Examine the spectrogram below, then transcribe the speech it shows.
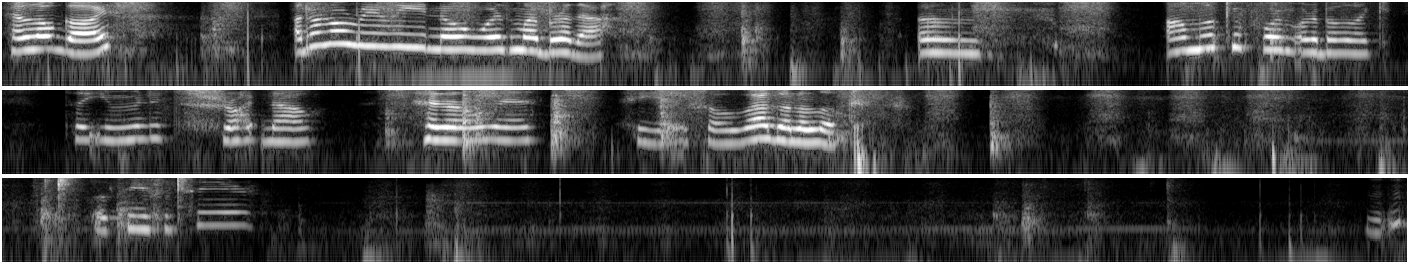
Hello guys. I don't know really know where's my brother. Um I'm looking for him on about like 30 minutes right now. I don't know where he is, so we're gonna look. Let's see if it's here. Mm-mm.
